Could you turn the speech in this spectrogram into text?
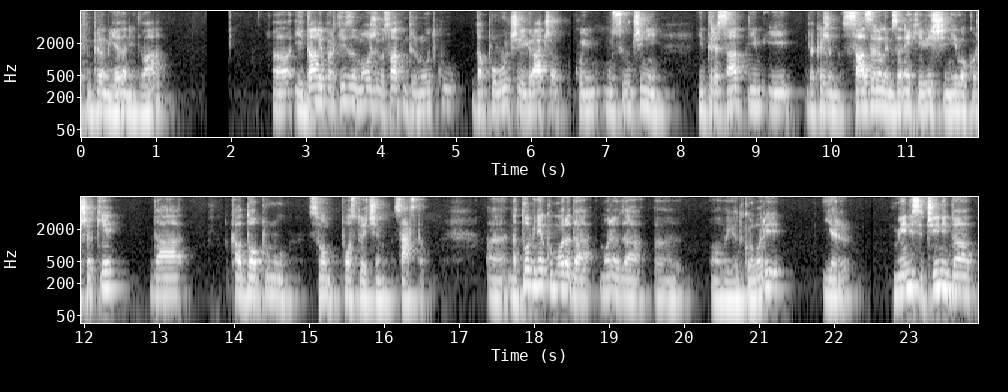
FNP-om 1 i 2, i da li Partizan može u svakom trenutku da povuče igrača koji mu se učini interesantnim i da kažem sazrelim za neki viši nivo košarke da kao dopunu svom postojećem sastavu. Na to bi neko morao da morao da ovaj odgovori jer meni se čini da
